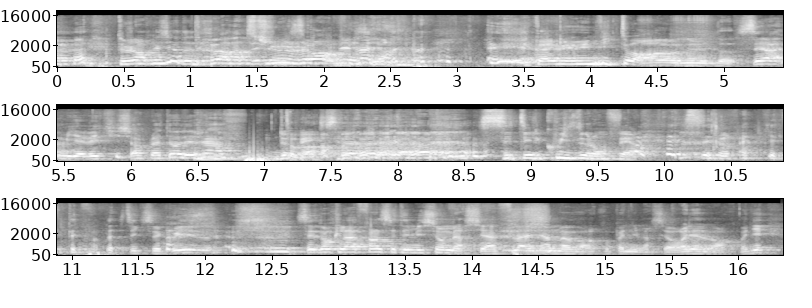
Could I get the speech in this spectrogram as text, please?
toujours un plaisir de te voir dans cette émission. Toujours un plaisir. J'ai quand même eu une victoire. hein, C'est vrai, mais il y avait qui sur le plateau déjà? Thomas. Rex. C'était le quiz de l'enfer. C'est vrai qu'il était fantastique ce quiz. C'est donc la fin de cette émission. Merci à Flavien de m'avoir accompagné, merci à Aurélien de m'avoir accompagné,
